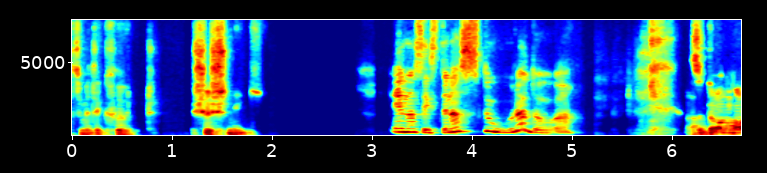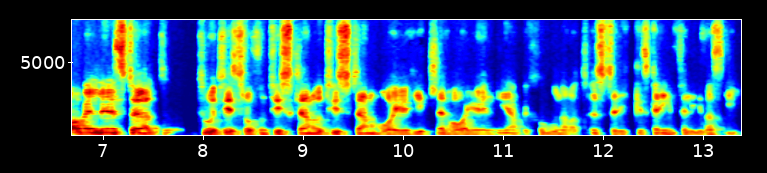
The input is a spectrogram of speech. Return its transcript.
som heter Kurt Schuschnigg. Är nazisterna stora då? Alltså, de har väl stöd troligtvis då från Tyskland och Tyskland har ju, Hitler har ju en ambition av att Österrike ska införlivas i,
